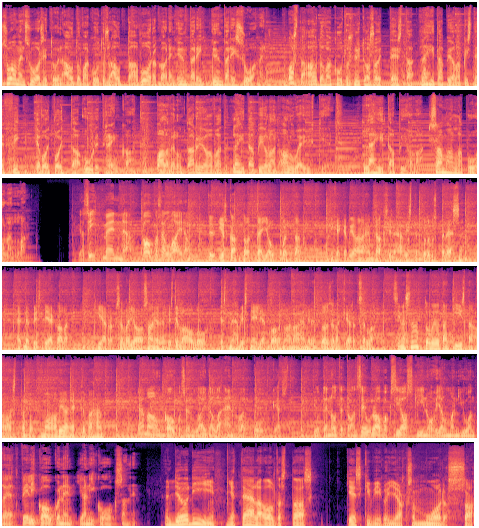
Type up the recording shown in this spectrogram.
Suomen suosituin autovakuutus auttaa vuorokauden ympäri, ympäri Suomen. Osta autovakuutus nyt osoitteesta lähitapiola.fi ja voit voittaa uudet renkaat. Palvelun tarjoavat LähiTapiolan alueyhtiöt. LähiTapiola. Samalla puolella. Ja sit mennään Kaukosen laidalle. Jos katsoo tätä joukkuetta, mikä kävi Anaheim Ducksille hävistä pudotuspeleissä, että ne pisti ekalla kierroksella, joo, Sanjosen pisti lauluun, ja sitten ne hävisi 4-3 Anaheimille toisella kierroksella. Siinä saattoi olla jotain kiistanalasta maalia, ehkä vähän. Tämä on Kaukosen laidalla NHL Podcast, joten otetaan seuraavaksi Askiin ohjelman juontajat Veli Kaukonen ja Niko Oksanen. Jodi, ja täällä oltaisiin taas keskiviikon jakson muodossa.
